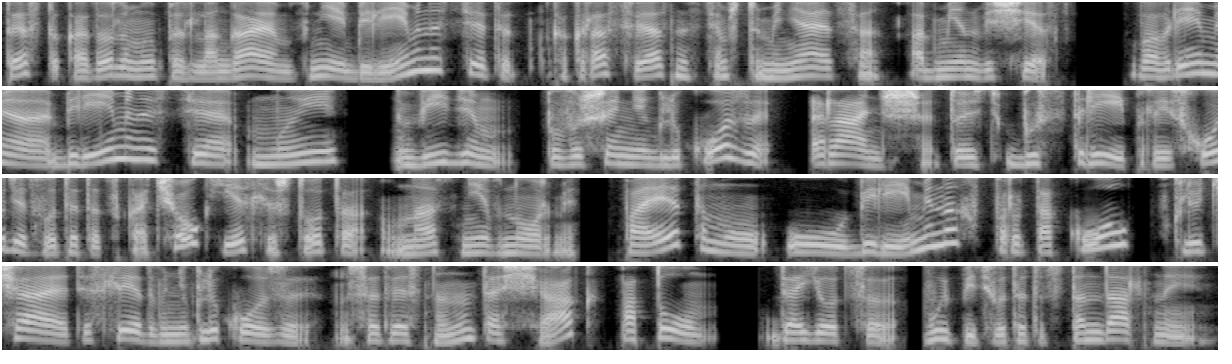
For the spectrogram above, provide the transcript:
теста, который мы предлагаем вне беременности. Это как раз связано с тем, что меняется обмен веществ. Во время беременности мы видим повышение глюкозы раньше, то есть быстрее происходит вот этот скачок, если что-то у нас не в норме. Поэтому у беременных протокол включает исследование глюкозы, соответственно, натощак, потом дается выпить вот этот стандартный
